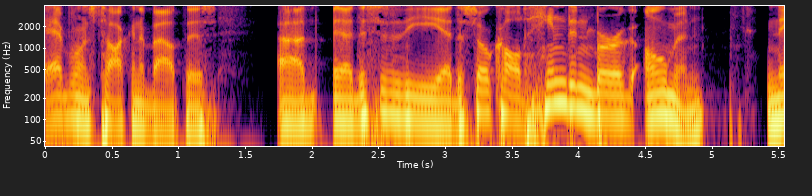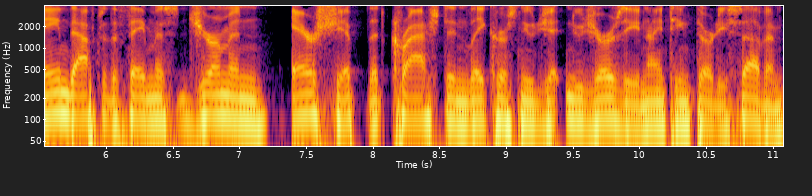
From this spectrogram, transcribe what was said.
everyone's talking about this. Uh, uh, this is the uh, the so-called Hindenburg Omen, named after the famous German airship that crashed in Lakehurst, New, New Jersey in 1937.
